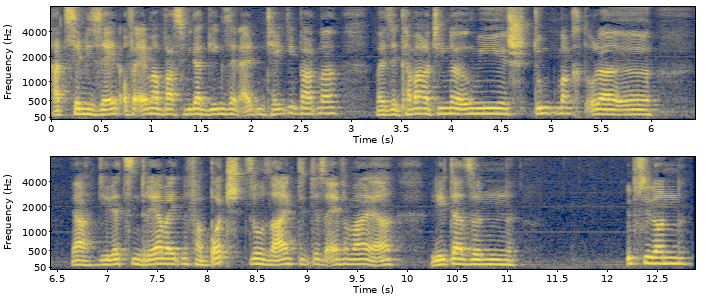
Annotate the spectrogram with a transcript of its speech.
Hat Sami Zayn auf einmal was wieder gegen seinen alten Take-Partner, weil sein Kamerateam da irgendwie stunk macht oder, äh, ja, die letzten Dreharbeiten verbotscht, so sagt das einfach mal, ja. Lädt da so ein Y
